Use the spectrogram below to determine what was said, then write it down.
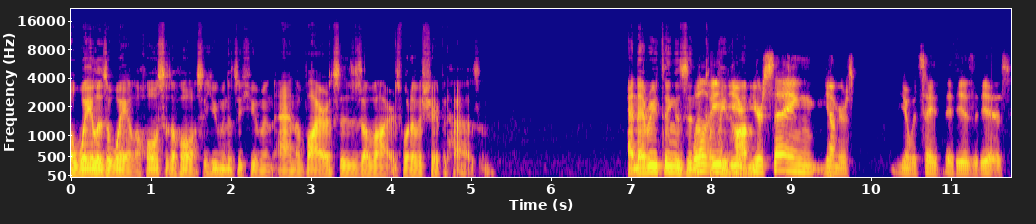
a whale is a whale, a horse is a horse, a human is a human, and a virus is a virus, whatever shape it has, and, and everything is in well, complete you, harmony. you're saying younger, you know, would say it is, it is,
